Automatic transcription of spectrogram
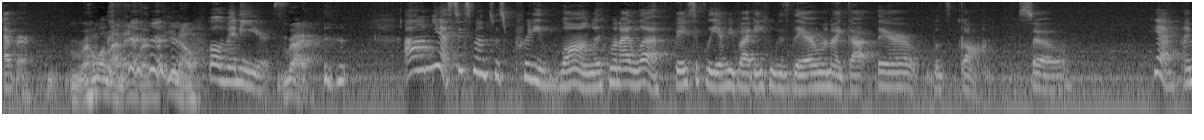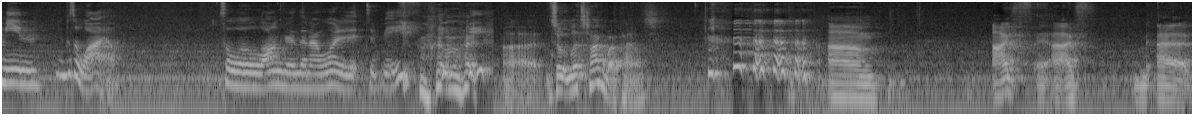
Ever. well, not ever, but you know, Well, many years. right. Um, yeah, six months was pretty long. Like when I left, basically everybody who was there when I got there was gone. So, yeah, I mean, it was a while. It's a little longer than I wanted it to be. Uh, so let's talk about paddles. um, I've, I've, uh,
